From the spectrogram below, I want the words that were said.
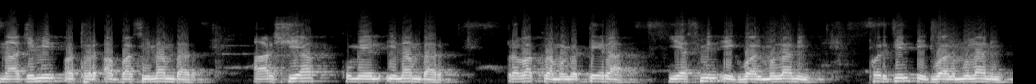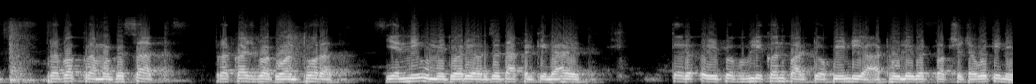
नाजमीन अथर अब्बास इनामदार आरशिया कुमेल इनामदार प्रभाग क्रमांक तेरा यास्मिन इक्बाल मुलानी फरजीन इक्बाल मुलानी प्रभाग क्रमांक सात प्रकाश भगवान थोरात यांनी उमेदवारी अर्ज दाखल केले आहेत. तर Republican Party of India Athawale गट पक्षाच्या वतीने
